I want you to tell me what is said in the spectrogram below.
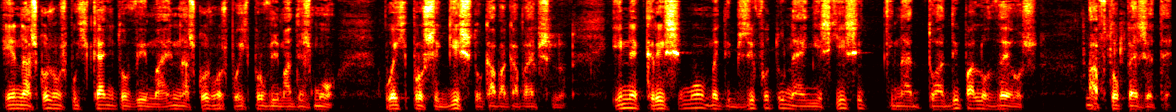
Είναι ένας κόσμος που έχει κάνει το βήμα, είναι ένας κόσμος που έχει προβληματισμό, που έχει προσεγγίσει το ΚΚΕ. Είναι κρίσιμο με την ψήφο του να ενισχύσει την, α- το αντίπαλο δέος. Αυτό παίζεται.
